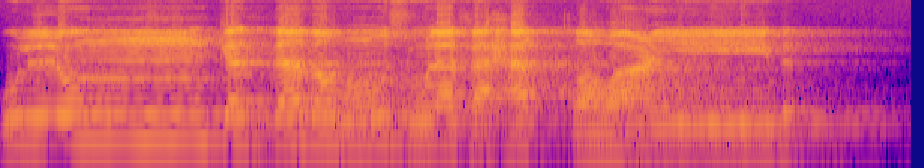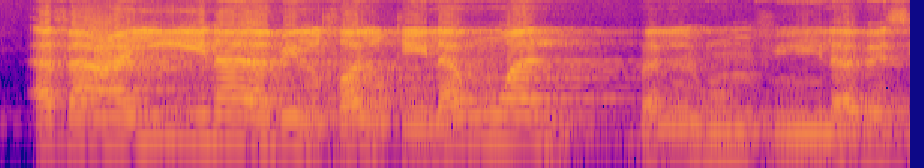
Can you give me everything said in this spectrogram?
كل كذب الرسل فحق وعيد. أفعينا بالخلق الأول بل هم في لبس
